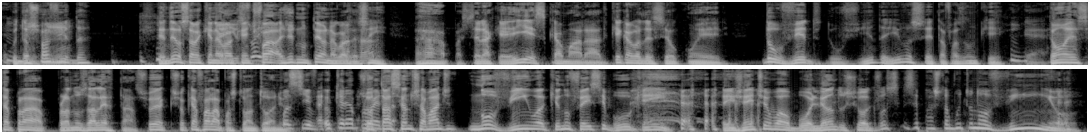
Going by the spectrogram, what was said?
Cuida da sua uhum. vida. Entendeu? Sabe aquele é negócio é que a gente aí. fala? A gente não tem um negócio uhum. assim? Ah, rapaz, será que é? E esse camarada? O que, que aconteceu com ele? Duvido, duvida, e você está fazendo o quê? É. Então, essa é para nos alertar. O senhor, o senhor quer falar, pastor Antônio? Positivo, eu queria aproveitar. O senhor está sendo chamado de novinho aqui no Facebook, hein? Tem gente olhando o senhor aqui. Você, esse pastor é muito novinho.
